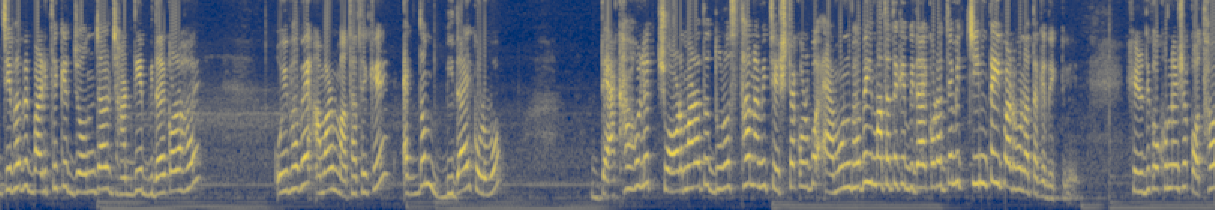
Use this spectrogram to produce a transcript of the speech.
যেভাবে বাড়ি থেকে জঞ্জাল ঝাঁট দিয়ে বিদায় করা হয় ওইভাবে আমার মাথা থেকে একদম বিদায় করব। দেখা হলে চড় মারা তো দূরস্থান, আমি চেষ্টা করব এমনভাবেই মাথা থেকে বিদায় করার যে আমি চিনতেই পারব না তাকে দেখলে। সে যদি কখনো এসে কথাও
